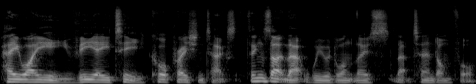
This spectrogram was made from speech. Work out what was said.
PAYE, VAT, corporation tax, things like that, we would want those that turned on for.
